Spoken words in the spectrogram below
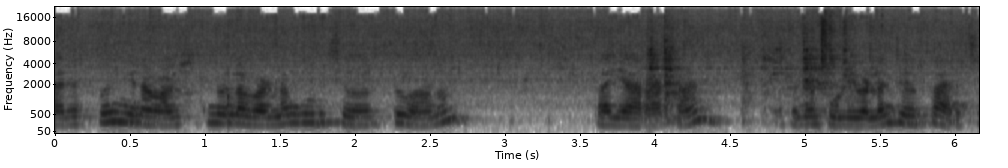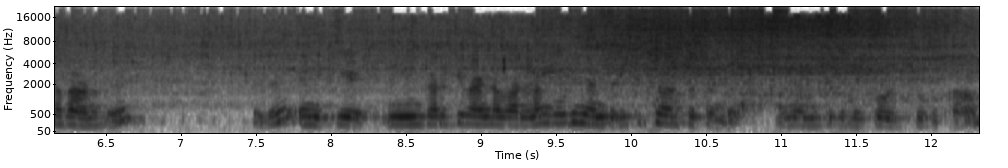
അരപ്പ് ഇങ്ങനെ ആവശ്യത്തിനുള്ള വെള്ളം കൂടി ചേർത്ത് വേണം തയ്യാറാക്കാൻ. അപ്പം ഞാൻ പുളിവെള്ളം ചേർത്ത് അരച്ചതാണിത്. ഇത് എനിക്ക് മീൻകറിക്ക് വേണ്ട വെള്ളം കൂടി ഞാൻ ഇതിലേക്ക് ചേർത്തിട്ടുണ്ട്. ഇനി നമുക്കിതിലേക്ക് ഒഴിച്ചു കൊടുക്കാം.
